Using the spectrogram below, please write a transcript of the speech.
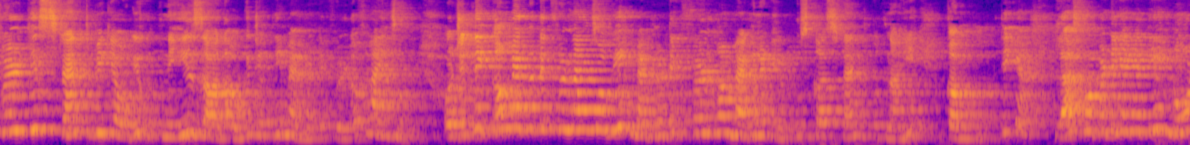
field की स्ट्रेंथ भी क्या होगी? उतनी ही ज़्यादा होगी जितनी मैग्नेटिक फ़ील्ड ऑफ़ लाइंस होगी. और जितनी कम मैग्नेटिक फ़ील्ड लाइंस होगी मैग्नेटिक फ़ील्ड का मैग्नेट्यूड उसका स्ट्रेंथ उतना ही कम होगा. ठीक है? लास्ट प्रॉपर्टी क्या कहती है? No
